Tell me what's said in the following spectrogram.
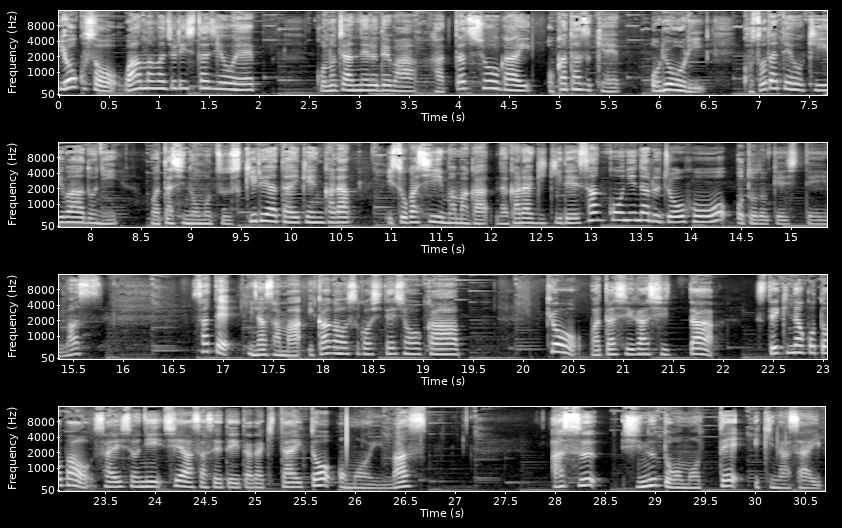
ようこそワーママジュリスタジオへ。このチャンネルでは発達障害お片付けお料理子育てをキーワードに私の持つスキルや体験から忙しいママがながら聞きで参考になる情報をお届けしています。さて皆様いかがお過ごしでしょうか？今日私が知った素敵な言葉を最初にシェアさせていただきたいと思います。明日死ぬと思って生きなさい。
